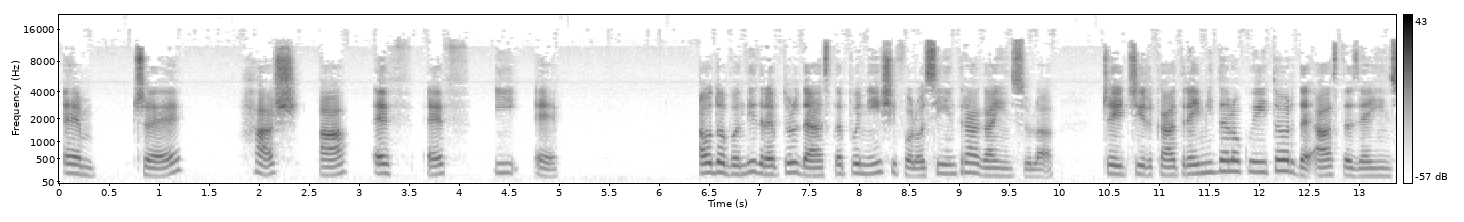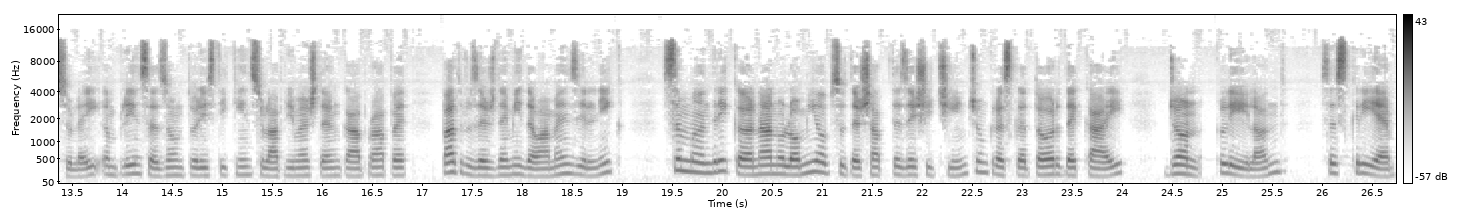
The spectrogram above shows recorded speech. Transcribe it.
M-C-H-A-F-F-I-E. Au dobândit dreptul de a stăpâni și folosi întreaga insulă. Cei circa 3000 de locuitori de astăzi ai insulei, în plin sezon turistic insula primește încă aproape 40.000 de oameni zilnic, sunt mândri că în anul 1875 un crescător de cai, John Cleland, se scrie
